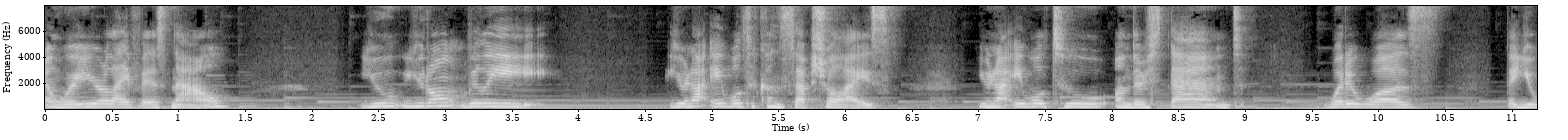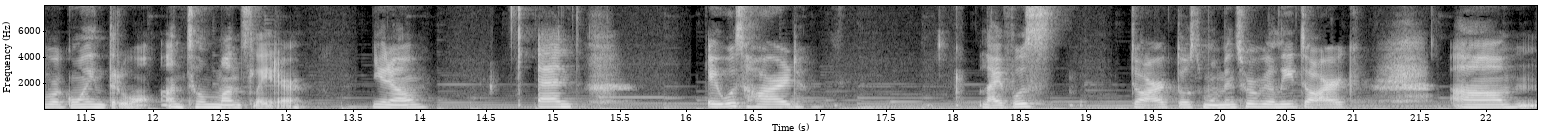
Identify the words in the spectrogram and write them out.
and where your life is now you you don't really you're not able to conceptualize you're not able to understand what it was that you were going through until months later you know? And it was hard life was dark. Those moments were really dark. Um,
